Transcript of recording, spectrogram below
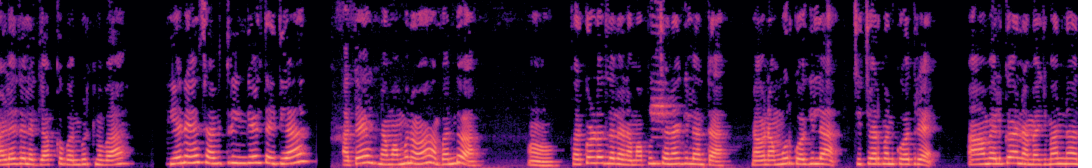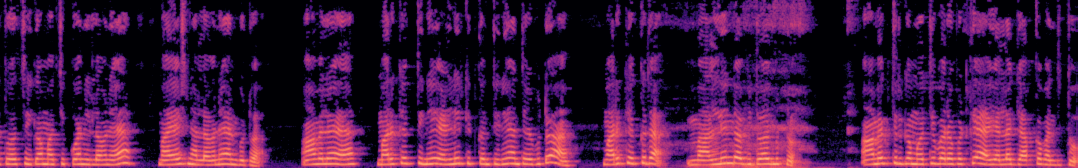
ಹಳೇದೆಲ್ಲ ಜ್ಞಾಪಕ ಬಂದ್ಬಿಟ್ನವಾ? ಮವ ಏನೇ ಸಾವಿತ್ರಿ ಹಿಂಗೆ ಹೇಳ್ತಾ ಇದೆಯಾ? ಅತ್ತೆ ನಮ್ಮಮ್ಮನ ಬಂದು. ಹ್ಞೂ ಕರ್ಕೊಂಡೋದಲ್ಲ ನಮ್ಮ ಅಪ್ಪನ ಚೆನ್ನಾಗಿಲ್ಲ ಅಂತ. ನಾವು ನಮ್ಮೂರ್ಗೆ ಹೋಗಿಲ್ಲ ಚಿಚ್ಚೋರ್ ಬಂದು ಹೋದ್ರೆ. ಆಮೇಲೆ ನಮ್ಮ ಯಜಮಾನ ಇಲ್ಲವನೇ ಚಿಕ್ಕವನಿಲ್ಲವನೇ ಮಹೇಶ್ನಲ್ಲವನೇ ಅಂದ್ಬಿಟ್ಟು ಆಮೇಲೆ ಮರಕ್ಕೆಕ್ತೀನಿ ಎಳ್ಳಿ ಕಿತ್ಕೊಂತೀನಿ ಅಂತ ಹೇಳ್ಬಿಟ್ಟು ಮರಕ್ಕೆಕ್ಕದ ಅಲ್ಲಿಂದ ಬಿದ್ದೋದ್ಬಿಟ್ಟು ಆಮೇಲೆ ತಿರ್ಗಾ ಮಚ್ಚಿ ಬರೋ ಬಟ್ಗೆ ಎಲ್ಲ ಜ್ಞಾಪಕ ಬಂದಿತ್ತು.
